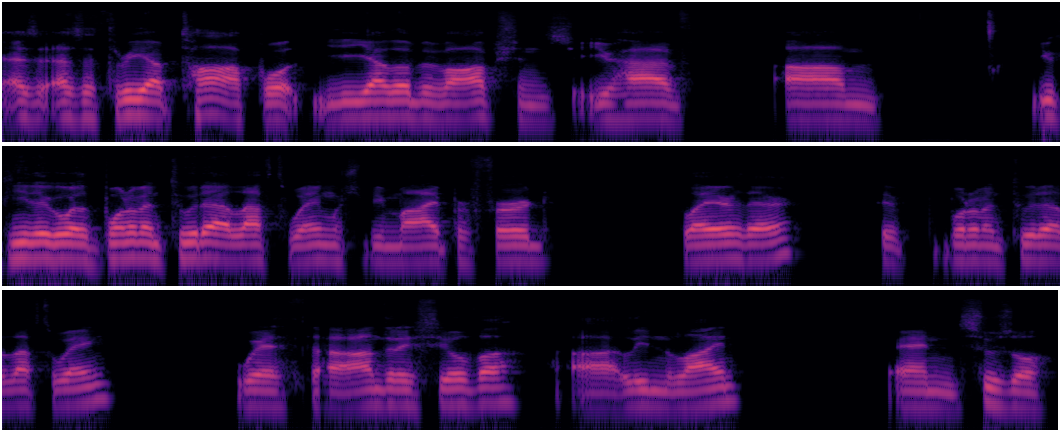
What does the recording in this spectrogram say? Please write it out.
as as a three up top, well, you have a little bit of options. You have um, you can either go with Bonaventura at left wing, which would be my preferred player there. Bonaventura at left wing, with uh, Andre Silva uh, leading the line, and Suso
